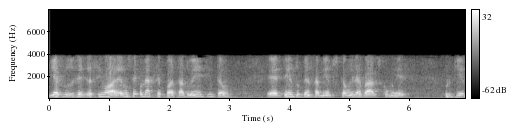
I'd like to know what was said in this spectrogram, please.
E a filosofia diz assim, olha, eu não sei como é que você pode estar doente, então, é, tendo pensamentos tão elevados como esse. Porque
